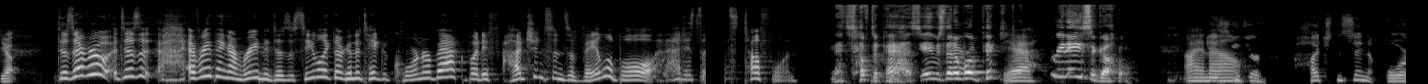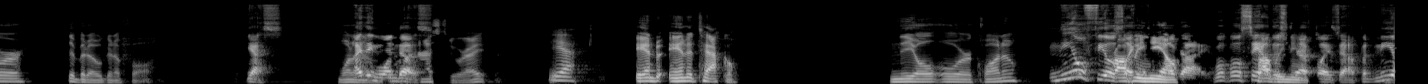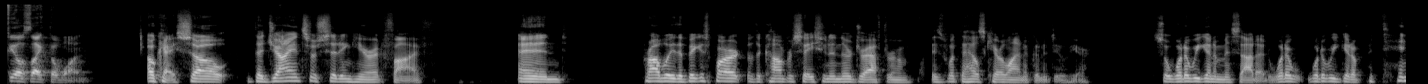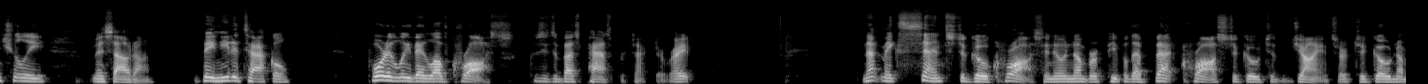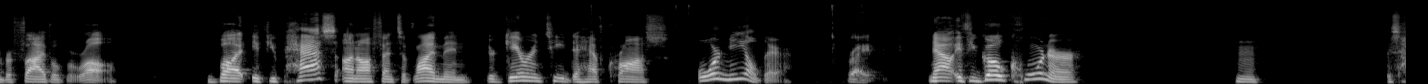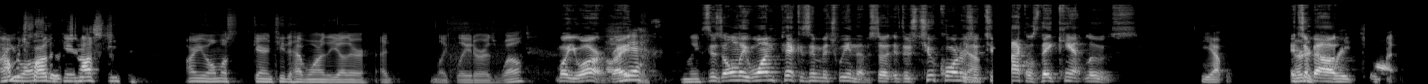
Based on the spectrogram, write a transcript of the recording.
Yep. Does everyone does it everything I'm reading? Does it seem like they're going to take a cornerback? But if Hutchinson's available, that is that's a tough one. That's tough to mm-hmm. pass. Yeah, he was the number one pick Yeah. three days ago. I Is know. either Hutchinson or Thibodeaux going to fall? Yes, One. I think one does. Has to, right? Yeah. And and a tackle. Neal or Quano? Neal feels Probably like the Neal. guy. We'll, we'll see how this Neal. draft plays out, but Neal feels like the one. Okay, so the Giants are sitting here at five, and probably the biggest part of the conversation in their draft room is what the hell's Carolina going to do here? So what are we going to miss out on? What are what are we going to potentially miss out on? They need a tackle. Reportedly, they love Cross because he's the best pass protector, right? And that makes sense to go Cross. I know a number of people that bet Cross to go to the Giants or to go number five overall. But if you pass on offensive linemen, you're guaranteed to have Cross or Neal there. Right. Now, if you go corner, hmm, is how Are you much farther Sauce? guaranteed- Are you almost guaranteed to have one or the other at like later as well? Well, you are right. Yeah. Says only one pick is in between them. So if there's two corners Yeah. and two tackles, they can't lose. Yep, It's They're about. great spot.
